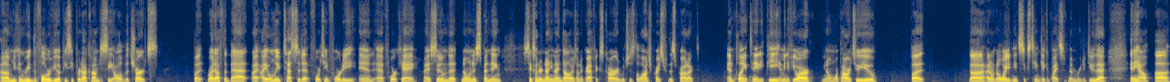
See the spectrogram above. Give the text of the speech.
Um, you can read the full review at pcper.com to see all of the charts. But right off the bat, I, I only tested at 1440 and at 4K. I assume that no one is spending $699 on a graphics card, which is the launch price for this product, and playing at 1080p. I mean, if you are, you know, more power to you. But uh, I don't know why you'd need 16 gigabytes of memory to do that. Anyhow, uh,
